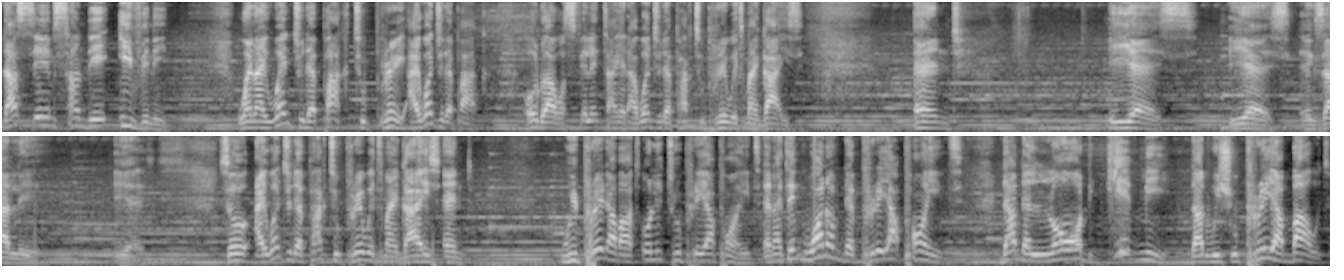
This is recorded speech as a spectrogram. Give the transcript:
that same Sunday evening, when I went to the park to pray, I went to the park. Although I was feeling tired, I went to the park to pray with my guys. And yes, yes, exactly. Yes. So I went to the park to pray with my guys and we prayed about only two prayer points and i think one of the prayer points that the lord gave me that we should pray about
